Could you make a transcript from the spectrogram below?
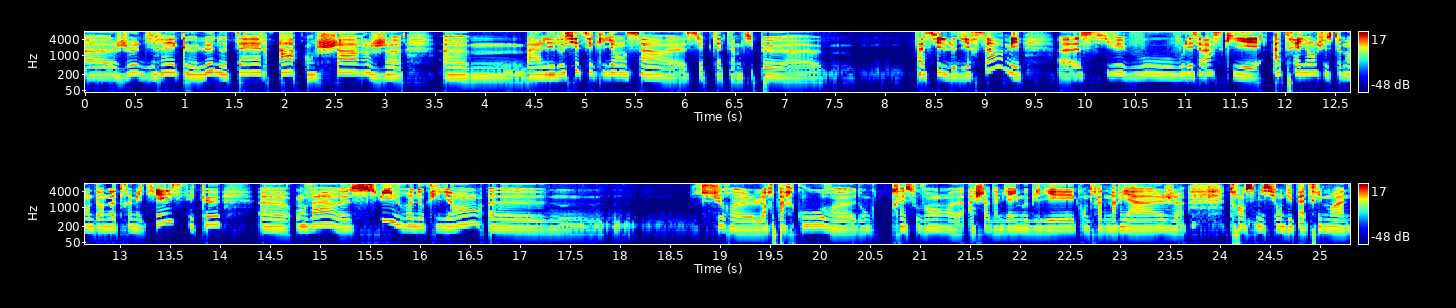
Euh, je dirais que le notaire a en charge euh, ben, les dossiers de ses clients. Ça, euh, c'est peut-être un petit peu facile de dire ça, mais si vous voulez savoir ce qui est attrayant justement dans notre métier, c'est que on va suivre nos clients. sur leur parcours, très souvent euh, achat d'un bien immobilier, contrat de mariage, transmission du patrimoine.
